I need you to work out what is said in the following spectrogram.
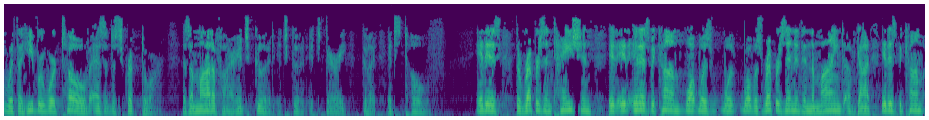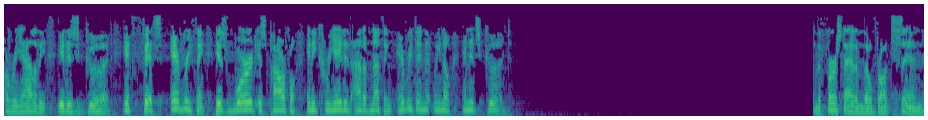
with the Hebrew word tov as a descriptor, as a modifier. It's good, it's good, it's very good. It's tov. It is the representation. It, it, it, has become what was, what, what was represented in the mind of God. It has become a reality. It is good. It fits everything. His word is powerful, and He created out of nothing everything that we know, and it's good. And the first Adam, though, brought sin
